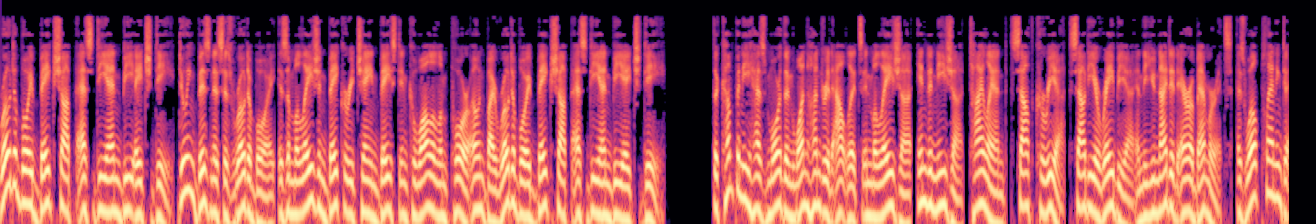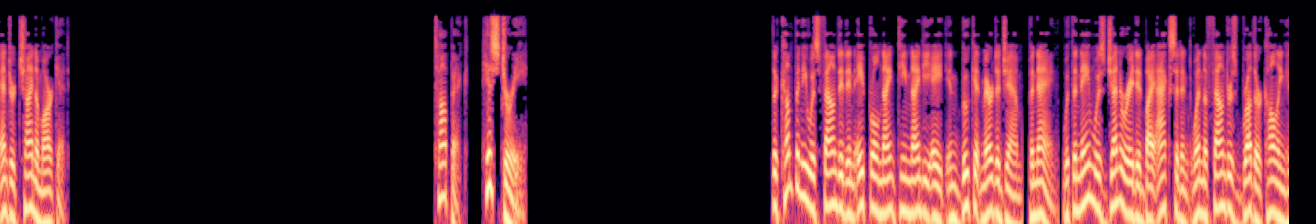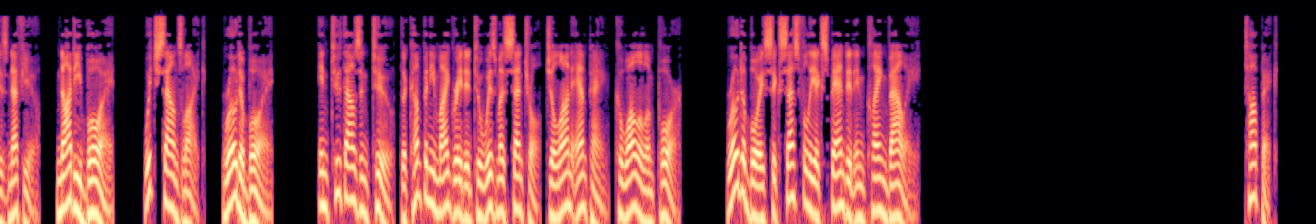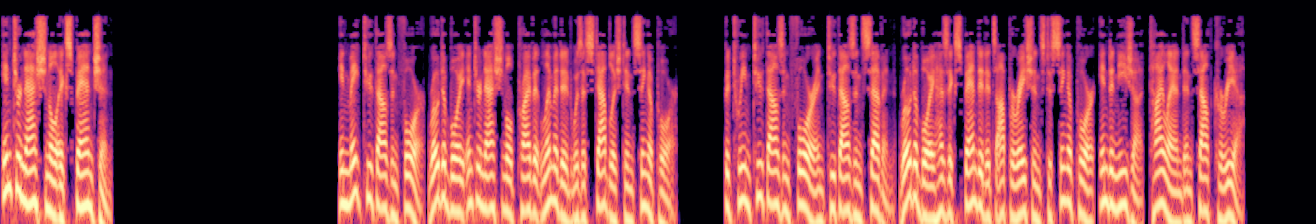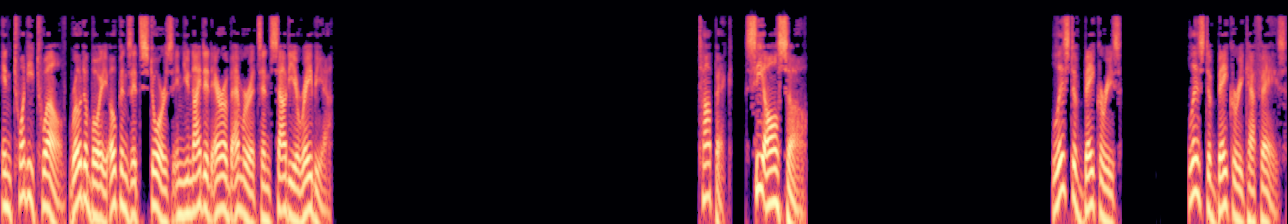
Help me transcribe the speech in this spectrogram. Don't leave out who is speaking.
Speaker 1: Rotiboy Bakeshop SDN BHD doing business as Rotiboy is a Malaysian bakery chain based in Kuala Lumpur owned by Rotiboy Bakeshop SDN BHD. The company has more than 100 outlets in Malaysia, Indonesia, Thailand, South Korea, Saudi Arabia and the United Arab Emirates, as well planning to enter China market. History The company was founded in April 1998 in Bukit Mertajam, Penang, with the name was generated by accident when the founder's brother calling his nephew, "'Naughty Boy' which sounds like, "'Rotiboy'. In 2002, the company migrated to Wisma Central, Jalan Ampang, Kuala Lumpur. Rotiboy successfully expanded in Klang Valley. International expansion In May 2004, Rotiboy International Private Limited was established in Singapore. Between 2004 and 2007, Rotiboy has expanded its operations to Singapore, Indonesia, Thailand and South Korea. In 2012, Rotiboy opens its stores in United Arab Emirates and Saudi Arabia. See also List of bakeries. List of bakery cafes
